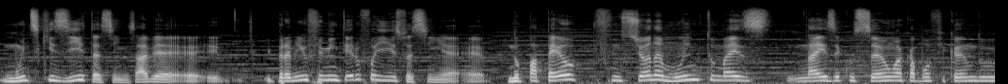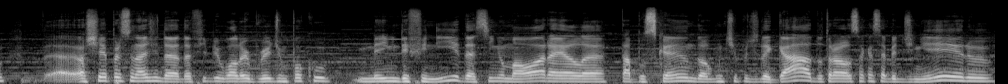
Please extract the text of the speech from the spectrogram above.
muito esquisita, assim, sabe? É, é, e para mim o filme inteiro foi isso, assim. É, é, no papel funciona muito, mas na execução acabou ficando. Eu achei a personagem da, da Phoebe Waller-Bridge um pouco meio indefinida, assim, uma hora ela tá buscando algum tipo de legado, outra hora ela só quer saber dinheiro,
